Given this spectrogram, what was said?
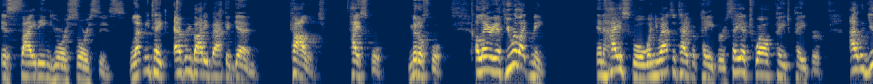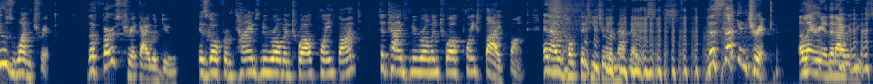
is citing your sources. Let me take everybody back again. College, high school, middle school. Alaria, if you were like me in high school, when you had to type a paper, say a 12 page paper, I would use one trick. The first trick I would do is go from Times New Roman 12 point font to Times New Roman 12.5 font. And I would hope the teacher would not notice. the second trick, Alaria, that I would use,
